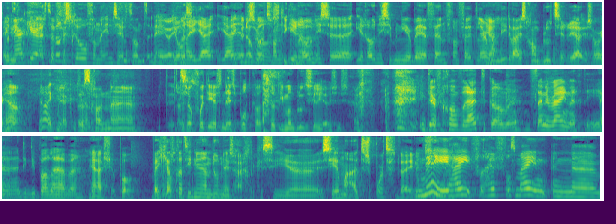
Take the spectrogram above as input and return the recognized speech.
Ik merk hier echt een verschil van de inzicht. Want Nee, hoor, ik Jonne, was- jij, jij ik ben hebt een ook wel soort een van stiekem, eh, ironische, ironische manier ben je fan van Veuclair. Ja. Maar Liedewij is gewoon bloedserieus, hoor je. Ja, ja ik merk het. Dat is gewoon... eh, Dat is ook voor het eerst in deze podcast dat iemand bloedserieus is. Ik durf er gewoon vooruit te komen. Er zijn er weinig die Ja. eh, die, die ballen hebben. Ja, chapeau. Weet je ook wat hij nu aan het doen is eigenlijk? Is hij, eh, is hij helemaal uit de sport verdwenen? Nee, hij- hij, hij heeft volgens mij een, een, ehm,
